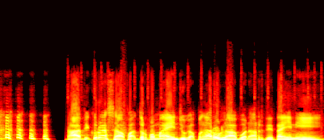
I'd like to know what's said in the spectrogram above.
Tapi kurasa faktor pemain juga pengaruh lah buat Arteta ini.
